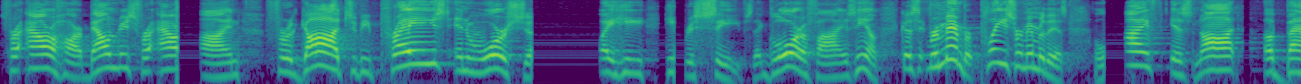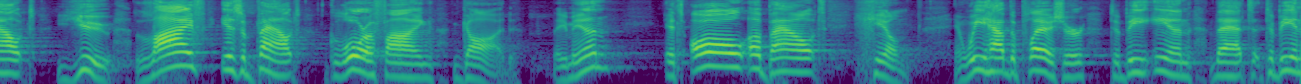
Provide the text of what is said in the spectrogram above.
for our heart, boundaries for our mind, for God to be praised and worshiped the way He, he receives, that glorifies Him. Because remember, please remember this life is not about you, life is about glorifying God. Amen? It's all about Him. And we have the pleasure to be in that, to be in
